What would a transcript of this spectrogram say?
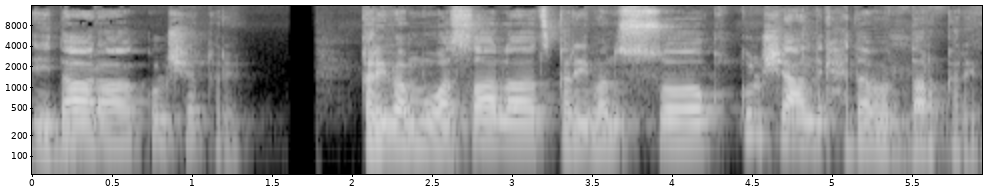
إدارة كلشي قريب. قريبا مواصلات قريبا السوق كلشي عندك حدا الدار قريب.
